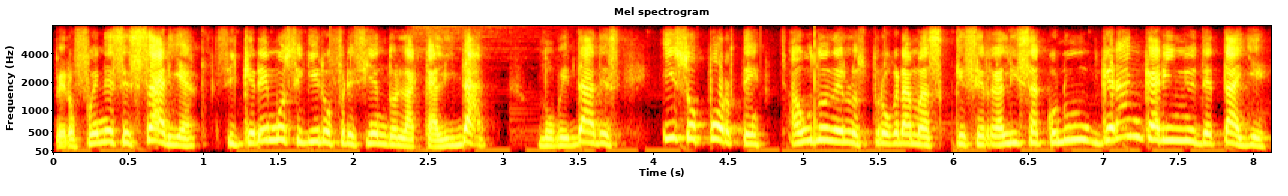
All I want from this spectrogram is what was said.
pero fue necesaria si queremos seguir ofreciendo la calidad novedades y soporte a uno de los programas que se realiza con un gran cariño y detalle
